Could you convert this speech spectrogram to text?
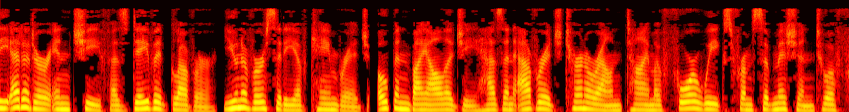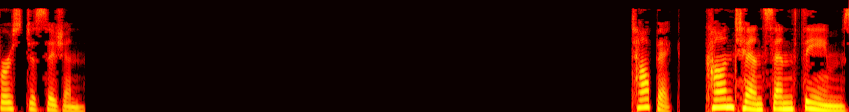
The editor-in-chief is David Glover, University of Cambridge. Open Biology has an average turnaround time of four weeks from submission to a first decision. Topic: Contents and themes.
